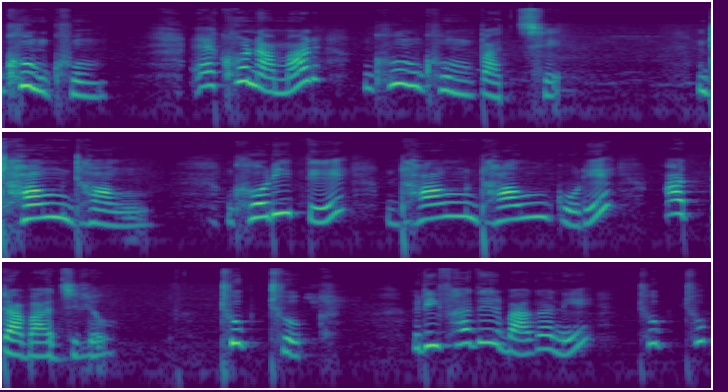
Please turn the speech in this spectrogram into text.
ঘুম ঘুম। এখন আমার ঘুম ঘুম পাচ্ছে। ঢং ঢং। ঘড়িতে ঢং ঢং করে আটটা বাজল। ঠুক ঠুক। রিফাদের বাগানে ঠুক ঠুক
